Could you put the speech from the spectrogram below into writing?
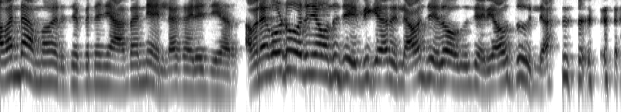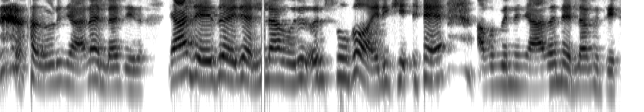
അവന്റെ അമ്മ മരിച്ച പിന്നെ ഞാൻ തന്നെ എല്ലാ കാര്യവും ചെയ്യാറ്. അവനെ കൊണ്ട് പോലും ഞാൻ ഒന്നും ചെയ്യിപ്പിക്കാറില്ല. അവൻ ചെയ്താൽ ഒന്നും ശരിയാവത്തുമില്ല. അതുകൊണ്ട് ഞാനെല്ലാം ചെയ്തു. ഞാൻ ചെയ്തു കഴിഞ്ഞാൽ എല്ലാം ഒരു ഒരു സുഖമായിരിക്കും. അപ്പൊ പിന്നെ ഞാൻ തന്നെ എല്ലാം ചെയ്യും.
